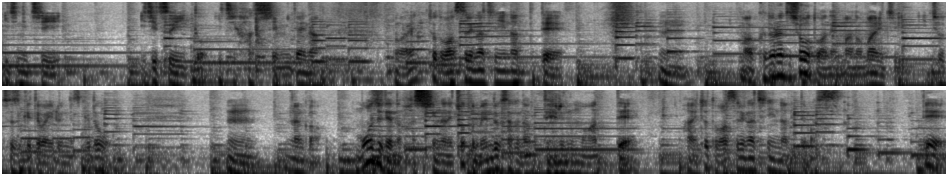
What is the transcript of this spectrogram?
1日1ツイート1発信みたいなのがねちょっと忘れがちになっててうん。まあクドラジショートはね、まあ、の毎日一応続けてはいるんですけどうん。なんか文字での発信がねちょっと面倒くさくなっているのもあってはいちょっと忘れがちになってます。で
